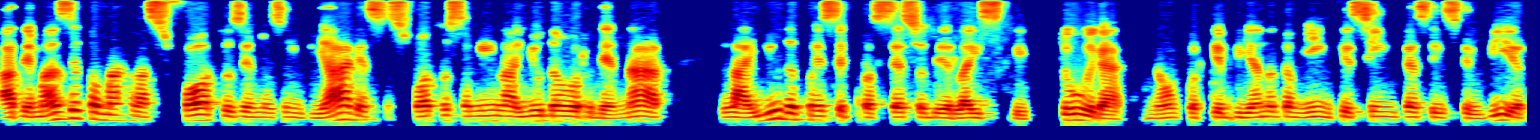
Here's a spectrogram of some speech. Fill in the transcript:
además de tomar las fotos y nos enviar esas fotos, también la ayuda a ordenar, la ayuda con ese proceso de la escritura, ¿no? Porque Briana también que se empieza a escribir.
